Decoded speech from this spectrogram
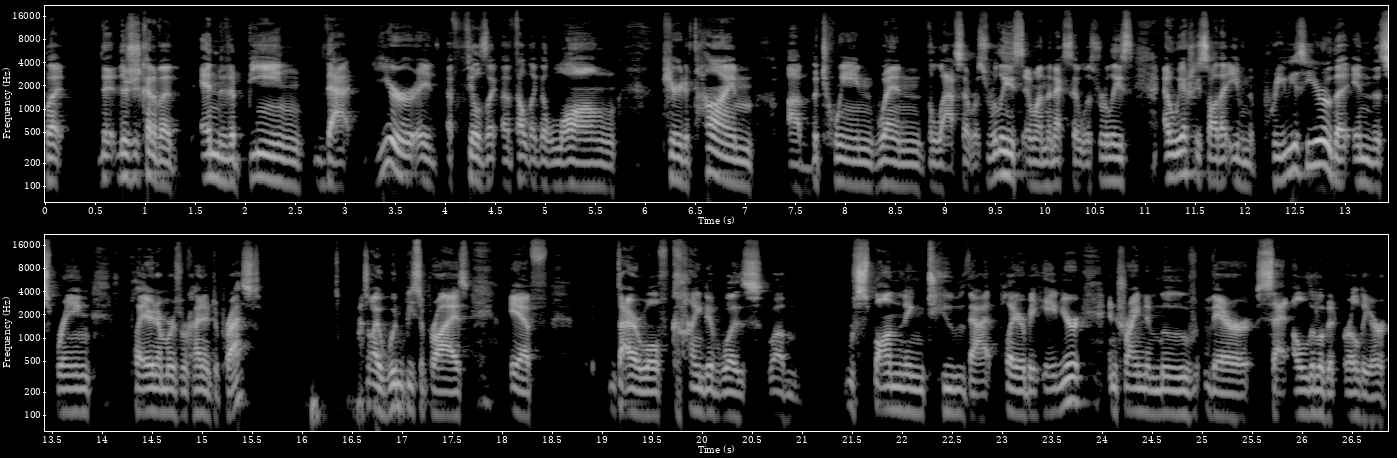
But th- there's just kind of a ended up being that year. It feels like it felt like a long period of time uh, between when the last set was released and when the next set was released. And we actually saw that even the previous year, that in the spring, player numbers were kind of depressed. So I wouldn't be surprised if Direwolf kind of was um, responding to that player behavior and trying to move their set a little bit earlier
